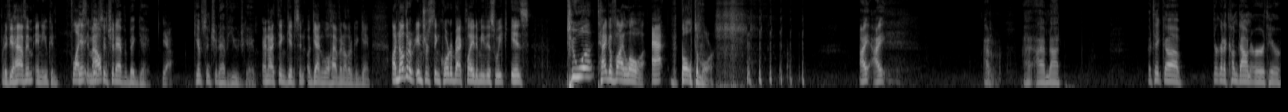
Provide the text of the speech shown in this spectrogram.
but if you have him and you can flex him Gibson out, should have a big game. yeah. Gibson should have a huge game. And I think Gibson again will have another good game. Another interesting quarterback play to me this week is Tua Tagovailoa at Baltimore. I I I don't know. I I'm not. I think uh, they're going to come down to earth here.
